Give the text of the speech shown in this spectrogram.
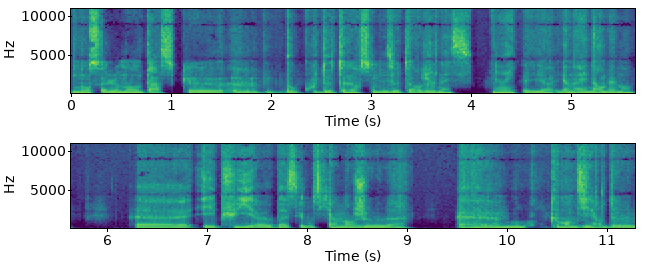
non seulement parce que euh, beaucoup d'auteurs sont des auteurs jeunesse, oui. il y en a énormément, et puis bah, c'est aussi un enjeu, comment dire, de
